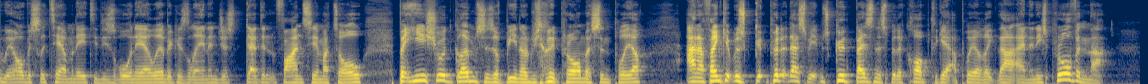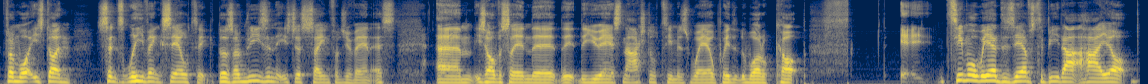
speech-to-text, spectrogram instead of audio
We obviously terminated his loan earlier because Lennon just didn't fancy him at all. But he showed glimpses of being a really promising player. And I think it was, put it this way, it was good business for the club to get a player like that in. And he's proven that from what he's done since leaving Celtic. There's a reason that he's just signed for Juventus. Um, he's obviously in the, the, the US national team as well, played at the World Cup. It, Timo Weah deserves to be that high up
